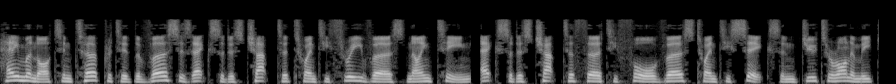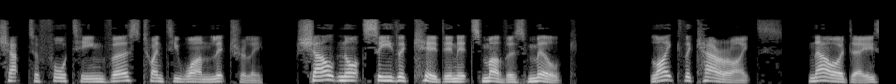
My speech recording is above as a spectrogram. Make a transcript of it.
Haymanot interpreted the verses Exodus chapter 23 verse 19, Exodus chapter 34 verse 26 and Deuteronomy chapter 14 verse 21 literally, "Shalt not see the kid in its mother's milk." Like the Karaites. Nowadays,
